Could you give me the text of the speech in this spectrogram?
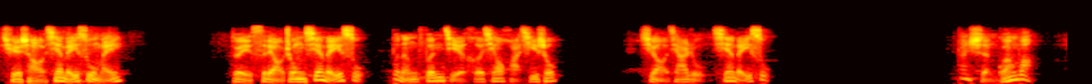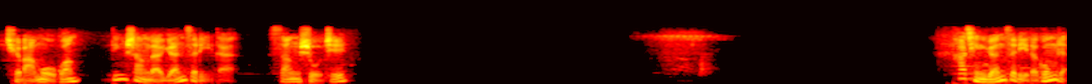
缺少纤维素酶，对饲料中纤维素不能分解和消化吸收，需要加入纤维素。但沈观望却把目光盯上了园子里的桑树枝。他请园子里的工人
